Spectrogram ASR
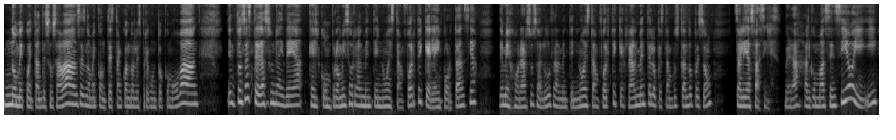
no me cuentan de sus avances, no me contestan cuando les pregunto cómo van. Entonces te das una idea que el compromiso realmente no es tan fuerte y que la importancia de mejorar su salud realmente no es tan fuerte y que realmente lo que están buscando pues son salidas fáciles, ¿verdad? Algo más sencillo y,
